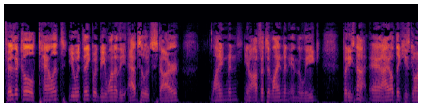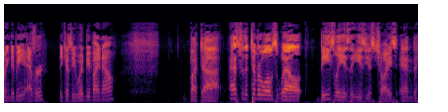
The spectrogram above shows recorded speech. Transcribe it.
physical talent, you would think would be one of the absolute star lineman, you know, offensive lineman in the league, but he's not, and I don't think he's going to be ever because he would be by now. But uh, as for the Timberwolves, well, Beasley is the easiest choice, and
